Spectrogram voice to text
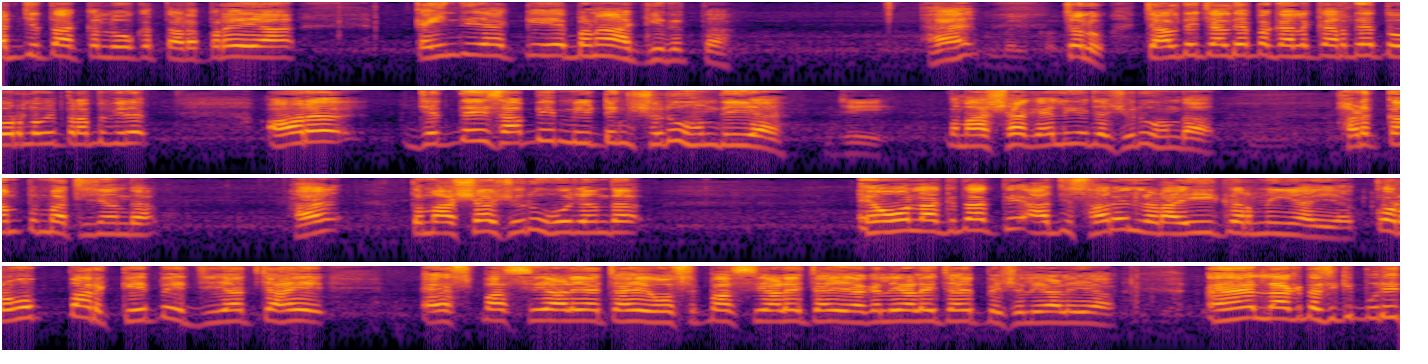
ਅੱਜ ਤੱਕ ਲੋਕ ਤੜਪ ਰਹੇ ਆ। ਕਹਿੰਦੇ ਆ ਕਿ ਇਹ ਬਣਾ ਕੇ ਦਿੱਤਾ? ਹੈ? ਚਲੋ ਚੱਲਦੇ ਚੱਲਦੇ ਆਪਾਂ ਗੱਲ ਕਰਦੇ ਆ ਤੋਰ ਲਓ ਵੀ ਪ੍ਰਭ ਵੀਰੇ। ਔਰ ਜਿੱਦੇ ਹੀ ਸਾਬੀ ਮੀਟਿੰਗ ਸ਼ੁਰੂ ਹੁੰਦੀ ਆ ਜੀ। ਤਮਾਸ਼ਾ ਕਹਿ ਲਈਏ ਜੇ ਸ਼ੁਰੂ ਹੁੰਦਾ ਹੜਕੰਪ ਮਚ ਜਾਂਦਾ ਹੈ? ਤਮਾਸ਼ਾ ਸ਼ੁਰੂ ਹੋ ਜਾਂਦਾ। ਇਉਂ ਲੱਗਦਾ ਕਿ ਅੱਜ ਸਾਰੇ ਲੜਾਈ ਕਰਨੀ ਆਏ ਆ ਘਰੋਂ ਭਰ ਕੇ ਭੇਜੇ ਆ ਚਾਹੇ ਇਸ ਪਾਸੇ ਵਾਲੇ ਆ ਚਾਹੇ ਉਸ ਪਾਸੇ ਵਾਲੇ ਚਾਹੇ ਅਗਲੇ ਵਾਲੇ ਚਾਹੇ ਪਿਛਲੇ ਵਾਲੇ ਆ। ਐ ਲੱਗਦਾ ਸੀ ਕਿ ਪੂਰੀ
